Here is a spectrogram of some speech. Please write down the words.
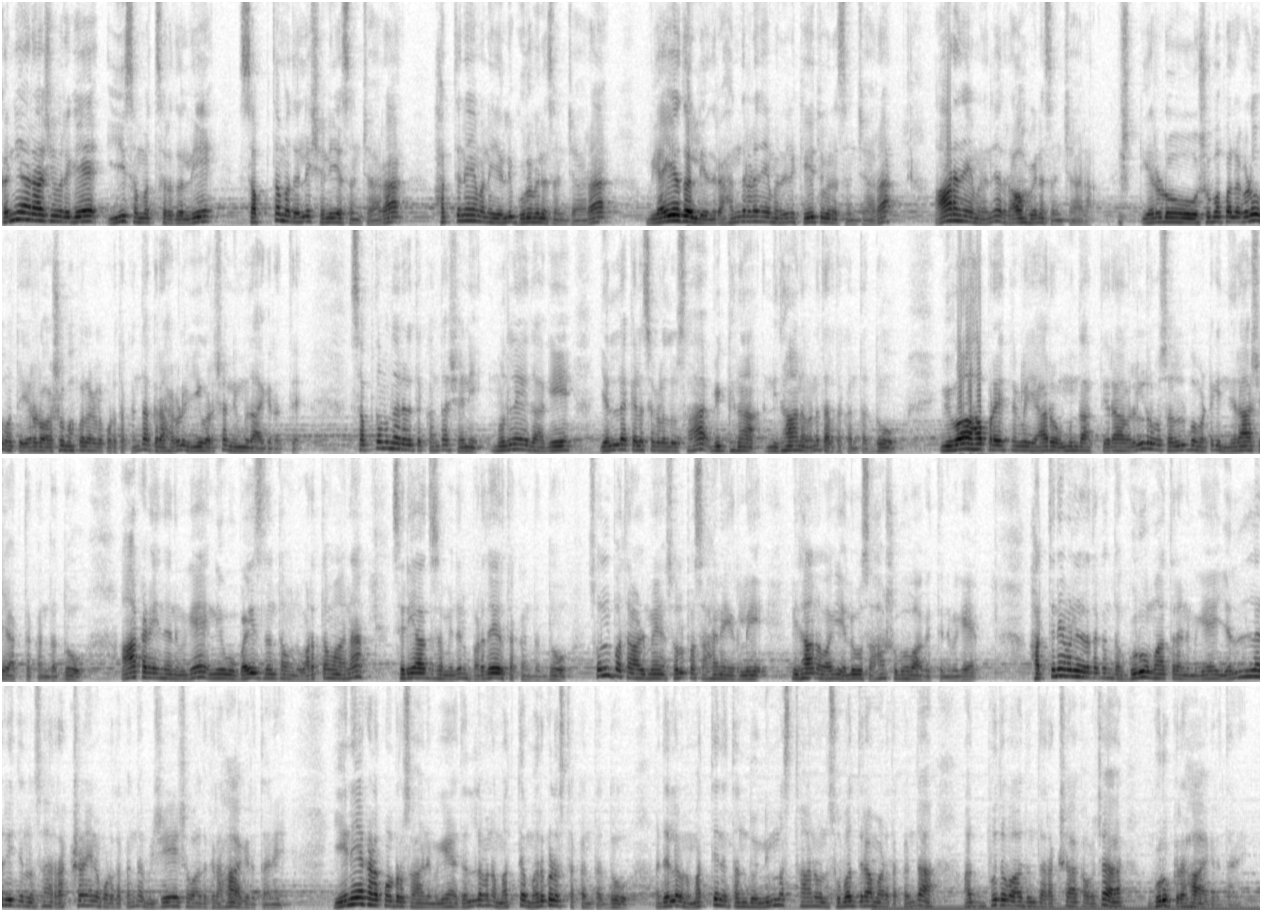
ಕನ್ಯಾ ರಾಶಿಯವರಿಗೆ ಈ ಸಂವತ್ಸರದಲ್ಲಿ ಸಪ್ತಮದಲ್ಲಿ ಶನಿಯ ಸಂಚಾರ ಹತ್ತನೇ ಮನೆಯಲ್ಲಿ ಗುರುವಿನ ಸಂಚಾರ, ವ್ಯಯದಲ್ಲಿ ಅಂದರೆ ಹನ್ನೆರಡನೇ ಮನೆಯಲ್ಲಿ ಕೇತುವಿನ ಸಂಚಾರ ಆರನೇ ಮನೆಯಲ್ಲಿ ರಾಹುವಿನ ಸಂಚಾರ. ಇಷ್ಟು ಎರಡು ಶುಭ ಫಲಗಳು ಮತ್ತು ಎರಡು ಅಶುಭ ಫಲಗಳು ಕೊಡ್ತಕ್ಕಂಥ ಗ್ರಹಗಳು ಈ ವರ್ಷ ನಿಮ್ಮದಾಗಿರುತ್ತೆ. ಸಪ್ತಮದಲ್ಲಿರತಕ್ಕಂಥ ಶನಿ ಮೊದಲನೇದಾಗಿ ಎಲ್ಲ ಕೆಲಸಗಳಲ್ಲೂ ಸಹ ವಿಘ್ನ ನಿಧಾನವನ್ನು ತರತಕ್ಕಂಥದ್ದು. ವಿವಾಹ ಪ್ರಯತ್ನಗಳು ಯಾರು ಮುಂದಾಗ್ತೀರಾ? ಅವರೆಲ್ಲರಿಗೂ ಸ್ವಲ್ಪ ಮಟ್ಟಿಗೆ ನಿರಾಶೆ ಆಗ್ತಕ್ಕಂಥದ್ದು ಆ ಕಡೆಯಿಂದ ನಿಮಗೆ ನೀವು ಬಯಸಿದಂಥ ಒಂದು ವರ್ತಮಾನ ಸರಿಯಾದ ಸಮಯದಲ್ಲಿ ಬರದೇ ಇರತಕ್ಕಂಥದ್ದು. ಸ್ವಲ್ಪ ತಾಳ್ಮೆ, ಸ್ವಲ್ಪ ಸಹನೆ ಇರಲಿ. ನಿಧಾನವಾಗಿ ಎಲ್ಲವೂ ಸಹ ಶುಭವಾಗುತ್ತೆ ನಿಮಗೆ. ಹತ್ತನೇ ಮನೆಯಲ್ಲಿರತಕ್ಕಂಥ ಗುರು ಮಾತ್ರ ನಿಮಗೆ ಎಲ್ಲ ರೀತಿಯಲ್ಲೂ ಸಹ ರಕ್ಷಣೆಯನ್ನು ಕೊಡತಕ್ಕಂಥ ವಿಶೇಷವಾದ ಗ್ರಹ ಆಗಿರ್ತಾನೆ. ಏನೇ ಕಳ್ಕೊಂಡ್ರೂ ಸಹ ನಿಮಗೆ ಅದೆಲ್ಲವನ್ನು ಮತ್ತೆ ಮರುಗಳಿಸ್ತಕ್ಕಂಥದ್ದು ಅದೆಲ್ಲವನ್ನು ಮತ್ತೆ ತಂದು ನಿಮ್ಮ ಸ್ಥಾನವನ್ನು ಸುಭದ್ರ ಮಾಡತಕ್ಕಂಥ ಅದ್ಭುತವಾದಂಥ ರಕ್ಷಾ ಕವಚ ಗುರುಗ್ರಹ ಆಗಿರ್ತಾನೆ.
